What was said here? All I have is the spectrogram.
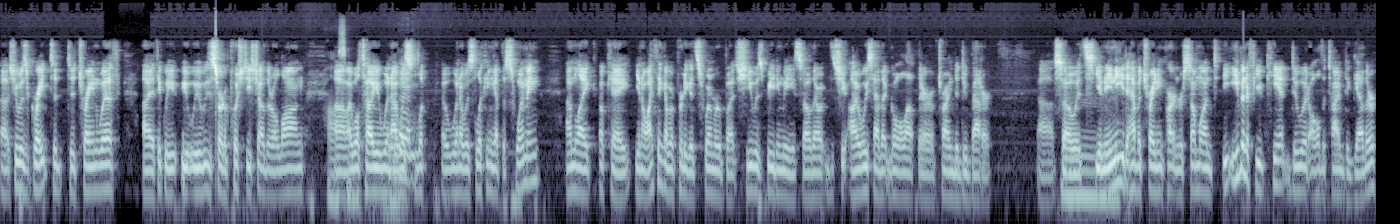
uh, she was great to, to train with. I think we, we, we sort of pushed each other along. Awesome. Um, I will tell you when You I was look uh, when I was looking at the swimming, I'm like, okay, you know, I think I'm a pretty good swimmer, but she was beating me, so there, she I always had that goal out there of trying to do better. Uh, so it's you, know, you need to have a training partner, someone t- even if you can't do it all the time together,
